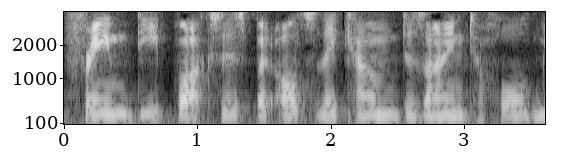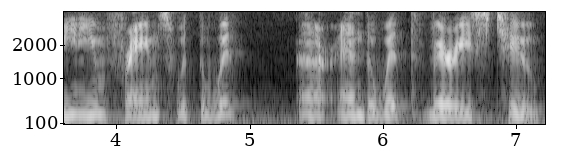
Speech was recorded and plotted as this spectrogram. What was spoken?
frame deep boxes, but also they come designed to hold medium frames with the width uh, and the width varies too.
